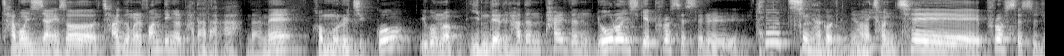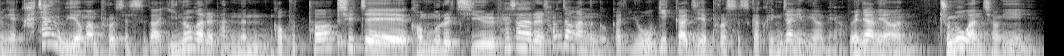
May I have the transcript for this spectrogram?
자본시장에서 자금을 펀딩을 받아다가 그다음에 건물을 짓고 이걸 뭐 임대를 하든 팔든 이런 식의 프로세스를 통칭하거든요. 이 전체 프로세스 중에 가장 위험한 프로세스가 인허가를 받는 것부터 실제 건물을 지을 회사를 선정하는 것까지 여기까지의 프로세스가 굉장히 위험해요. 왜냐하면 주무관청이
